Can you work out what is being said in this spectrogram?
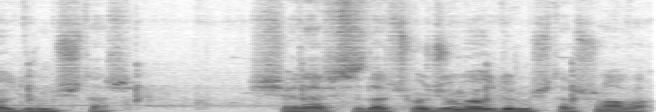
Çocuğumu öldürmüşler. Şerefsizler çocuğumu öldürmüşler. Şuna bak.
